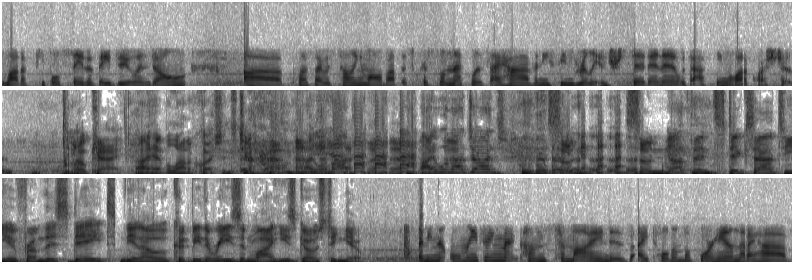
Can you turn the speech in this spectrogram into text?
lot of people say that they do and don't. Uh, plus, I was telling him all about this crystal necklace I have, and he seemed really interested in it. Was asking a lot of questions. Okay. I have a lot of questions too. I will not. I will not judge. So, so nothing sticks out to you from this date. You know, could be the reason why he's ghosting you. I mean, the only thing that comes to mind is I told him beforehand that I have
